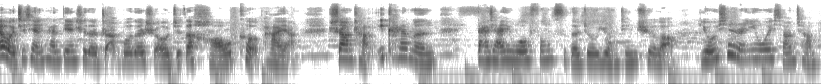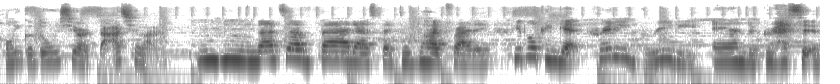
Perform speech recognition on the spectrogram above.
哎，我之前看电视的转播的时候，觉得好可怕呀！上场一开门，大家一窝蜂似的就涌进去了，有一些人因为想抢同一个东西而打起来。hmm that's a bad aspect of Black Friday. People can get pretty greedy and aggressive.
